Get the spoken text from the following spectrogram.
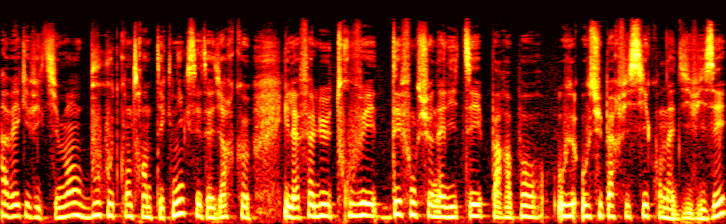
avec effectivement beaucoup de contraintes techniques, c'est-à-dire qu'il a fallu trouver des fonctionnalités par rapport aux, superficies qu'on a divisées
